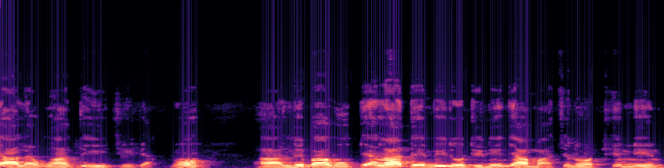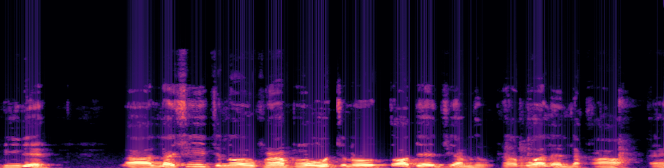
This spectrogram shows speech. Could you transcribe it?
ရလဲ1တီကြီးပြနော် အာလီဗာပူးပြန်လာတင်ပြီးတော့ဒီနေ့ညမှာကျွန်တော်ထင်မြင်မိတယ်အာလက်ရှိကျွန်တော်ဖရန်ဖို့ကိုကျွန်တော်သွားပြန်ကြည့်ရမယ်ဖရန်ဖို့ကလည်း၎င်းအဲ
